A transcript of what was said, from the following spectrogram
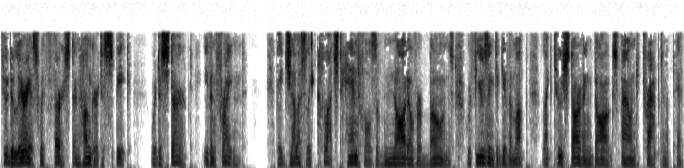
too delirious with thirst and hunger to speak, were disturbed, even frightened. They jealously clutched handfuls of gnawed-over bones, refusing to give them up, like two starving dogs found trapped in a pit.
